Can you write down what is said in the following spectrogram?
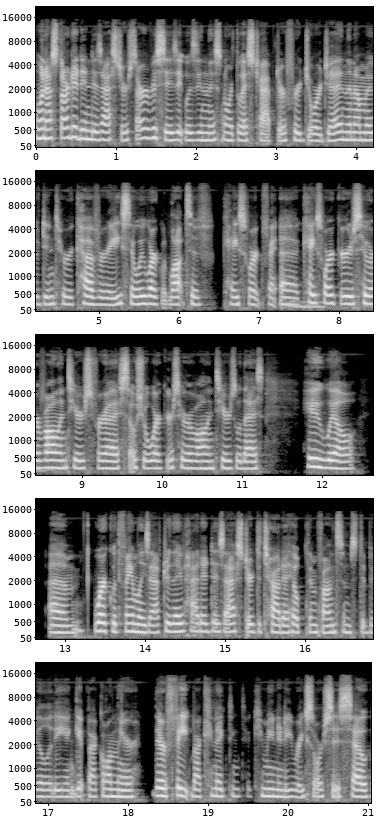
when I started in disaster services, it was in this Northwest chapter for Georgia, and then I moved into recovery. So we work with lots of casework fa- uh, caseworkers who are volunteers for us, social workers who are volunteers with us, who will um, work with families after they've had a disaster to try to help them find some stability and get back on their their feet by connecting to community resources. So.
